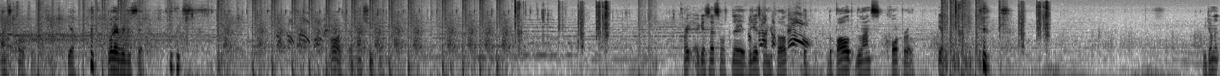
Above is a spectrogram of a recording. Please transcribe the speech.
Lance Corporal. Yeah. Whatever it just said. oh, I I can't shoot them. Right, I guess that's what the video's gonna be called. The, the Bald Lance Corporal. Yeah. we done it.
